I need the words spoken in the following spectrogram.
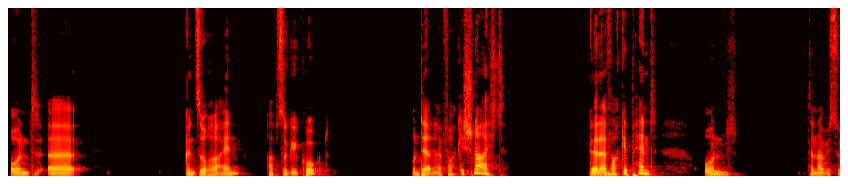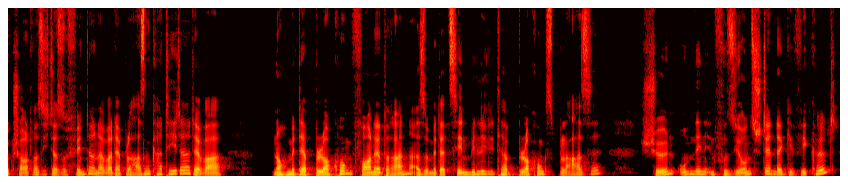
Und äh, bin so rein, hab so geguckt und der hat einfach geschnarcht. Der mhm. hat einfach gepennt. Und mhm dann habe ich so geschaut, was ich da so finde. Und da war der Blasenkatheter, der war noch mit der Blockung vorne dran, also mit der 10 Milliliter Blockungsblase, schön um den Infusionsständer gewickelt.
